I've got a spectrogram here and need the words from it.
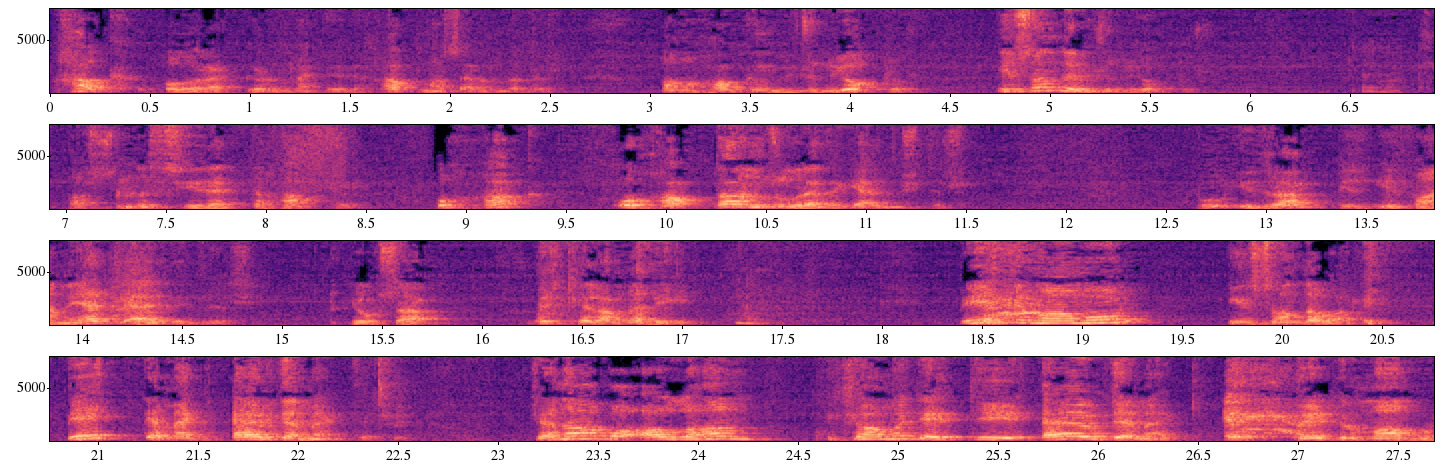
halk olarak görünmektedir. Halk masalındadır. Ama halkın vücudu yoktur. İnsanın da vücudu yoktur. Evet. Aslında sirette haktır. O hak, o haktan zuhurete gelmiştir. Bu idrak bir irfaniyetle elde edilir. Yoksa bir kelamla değil. Beyt-i mamur insanda var. Beyt demek ev demektir. Cenab-ı Allah'ın ikamet ettiği ev demek. Beytül mamur,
